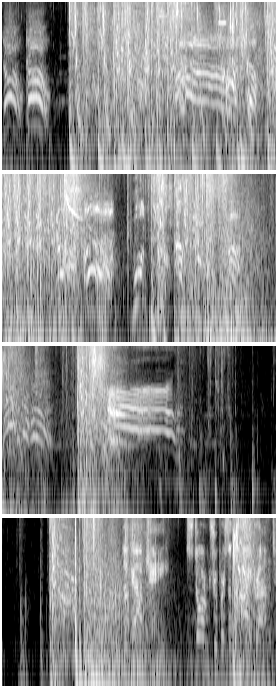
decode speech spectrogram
Go, go! What? Look out, Kay. Stormtroopers on the high ground.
